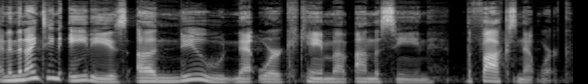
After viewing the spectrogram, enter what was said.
And in the 1980s, a new network came on the scene the Fox network.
